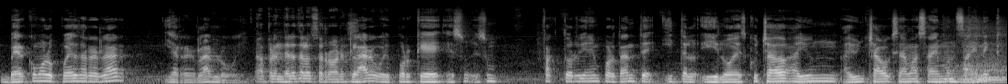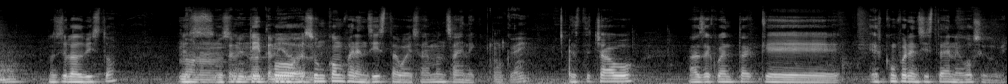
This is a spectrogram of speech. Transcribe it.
ver cómo lo puedes arreglar y arreglarlo, güey. Aprender de los errores. Claro, güey, porque es, un- es un factor bien importante y, te lo, y lo he escuchado. Hay un, hay un chavo que se llama Simon Sinek. No sé si lo has visto. No, es, no, no es un no tipo, es un conferencista, güey, Simon Sinek. Ok. Este chavo, haz de cuenta que es conferencista de negocios, güey.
